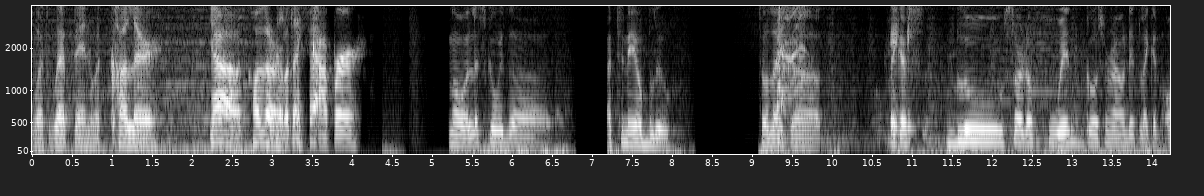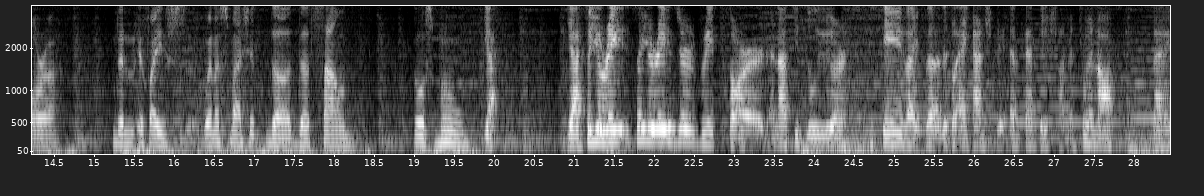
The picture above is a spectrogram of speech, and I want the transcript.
What weapon? What color? Yeah, what color? What like effects? copper. No, let's go with the Ateneo blue. So like uh like a s- blue sort of wind goes around it like an aura. Then if I s- when I smash it, the the sound goes boom. Yeah. Yeah, so you raise so you raise your great sword and as you do your you say like the little incant- incantation and true enough like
